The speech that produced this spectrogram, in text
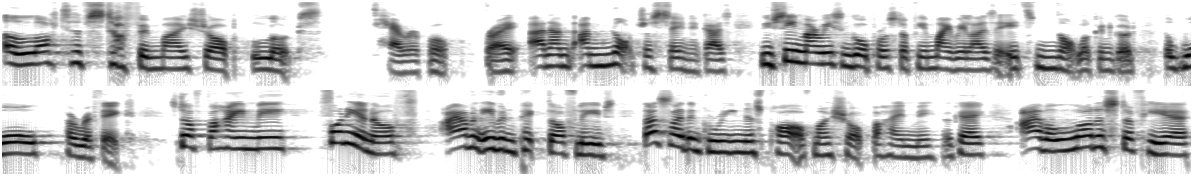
a lot of stuff in my shop looks terrible right? And I'm, I'm not just saying it, guys. If you've seen my recent GoPro stuff, you might realize that it's not looking good. The wall, horrific. Stuff behind me, funny enough, I haven't even picked off leaves. That's like the greenest part of my shop behind me, okay? I have a lot of stuff here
